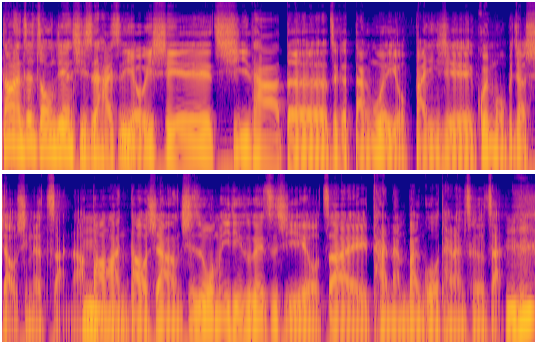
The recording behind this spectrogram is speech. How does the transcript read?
当然这中间其实还是有一些其他的这个单位有办一些规模比较小型的展啊，包含到像其实我们 ETtoday 自己也有在台南办过台南车展，嗯，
